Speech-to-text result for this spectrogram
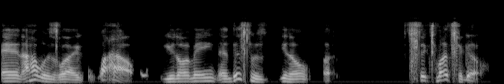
And i was like wow you know what i mean? And this was you know uh, six months ago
